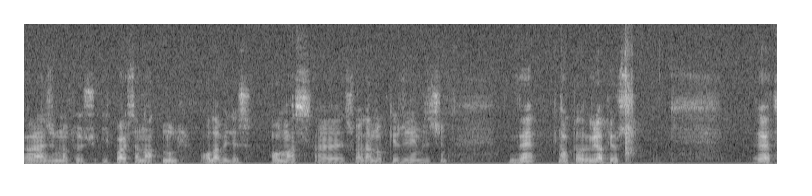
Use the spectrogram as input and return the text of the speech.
Öğrencinin notu şu ilk başta not null olabilir. Olmaz. Ee, sonradan not gireceğimiz için. Ve noktalı virgül atıyoruz. Evet.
